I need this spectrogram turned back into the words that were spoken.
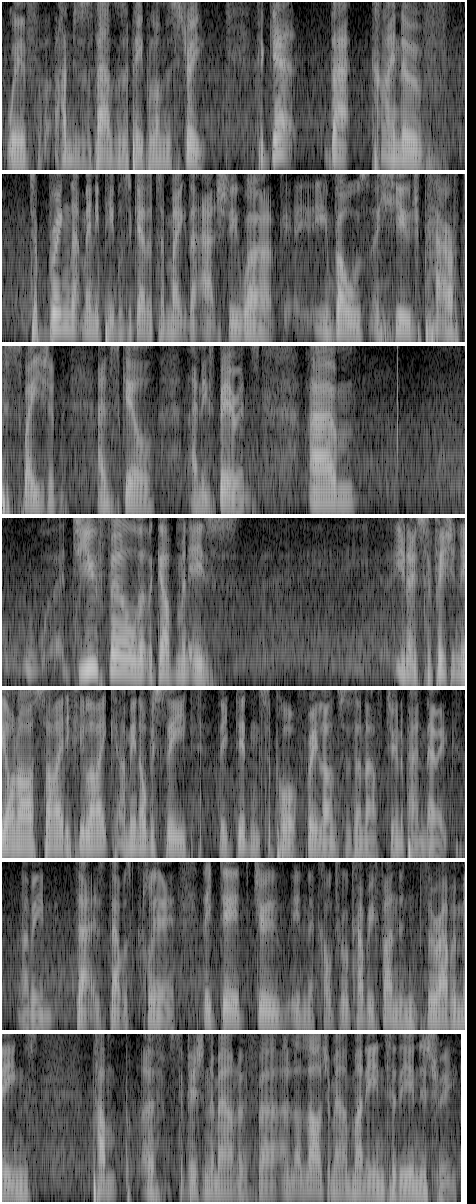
with hundreds of thousands of people on the street. To get that kind of to bring that many people together to make that actually work involves a huge power of persuasion and skill and experience. Um, do you feel that the government is you know sufficiently on our side if you like? I mean obviously they didn't support freelancers enough during the pandemic. I mean that is that was clear. They did do in the cultural recovery fund and through other means pump a sufficient amount of uh, a large amount of money into the industry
